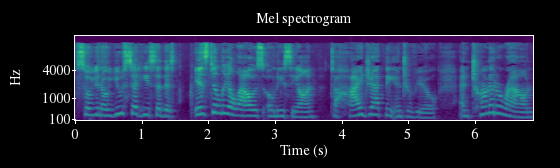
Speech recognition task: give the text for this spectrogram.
so, you know, you said he said this instantly allows Onision to hijack the interview and turn it around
